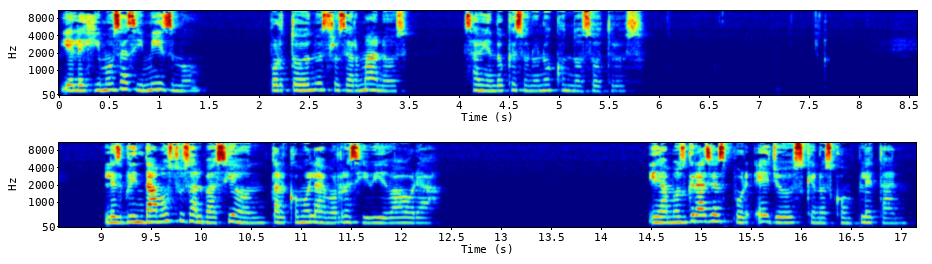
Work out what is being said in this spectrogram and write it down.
y elegimos a sí mismo por todos nuestros hermanos, sabiendo que son uno con nosotros. Les brindamos tu salvación tal como la hemos recibido ahora. Y damos gracias por ellos que nos completan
